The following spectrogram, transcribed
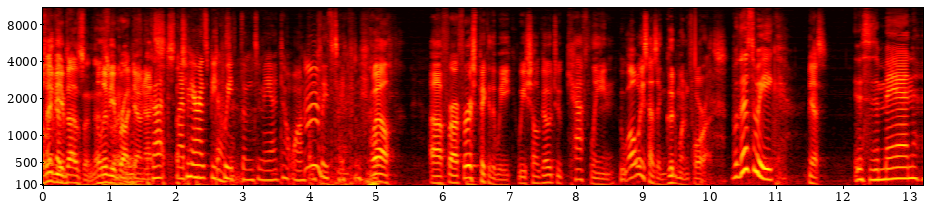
Olivia dozen, that's Olivia right. brought donuts. Got My two parents dozen. bequeathed them to me. I don't want them. Please take them. Well, uh, for our first pick of the week, we shall go to Kathleen, who always has a good one for us. Well, this week, Yes. this is a man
